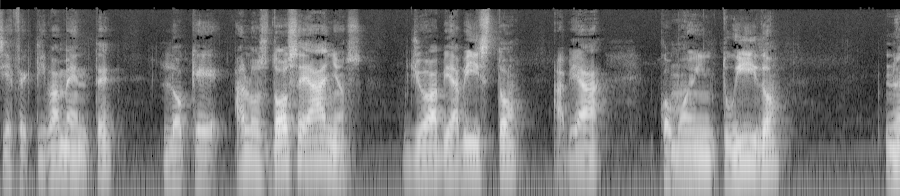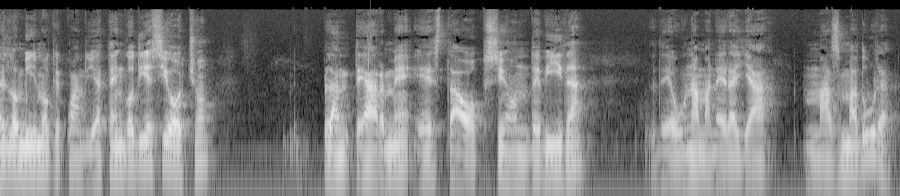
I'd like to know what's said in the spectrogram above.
si efectivamente lo que a los 12 años yo había visto, había como intuido, no es lo mismo que cuando ya tengo 18, plantearme esta opción de vida de una manera ya más madura.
